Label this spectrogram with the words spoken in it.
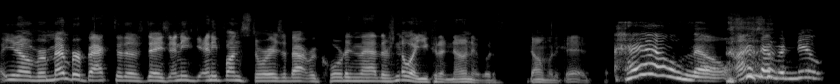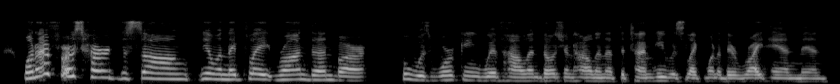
you know remember back to those days any any fun stories about recording that there's no way you could have known it would have done what it did hell no i never knew when i first heard the song you know when they played ron dunbar who was working with Holland, Dozier Holland at the time. He was like one of their right hand men.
